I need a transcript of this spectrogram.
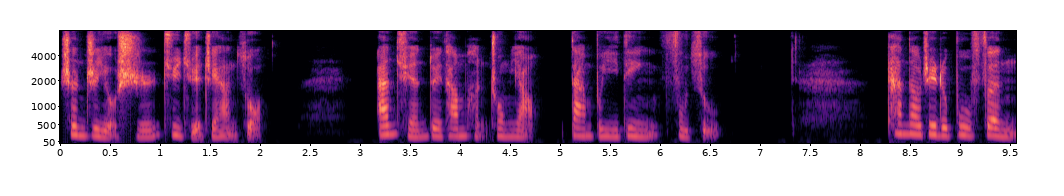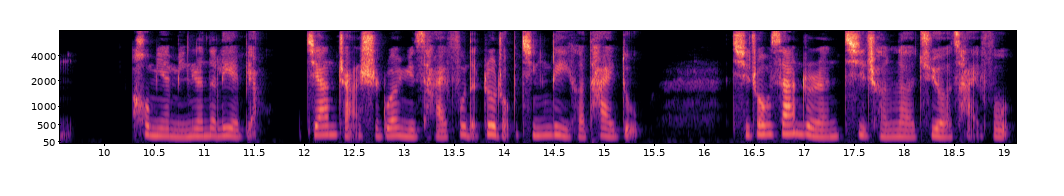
甚至有时拒绝这样做。安全对他们很重要，但不一定富足。看到这个部分后面名人的列表。将展示关于财富的各种经历和态度。其中三个人继承了巨额财富，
